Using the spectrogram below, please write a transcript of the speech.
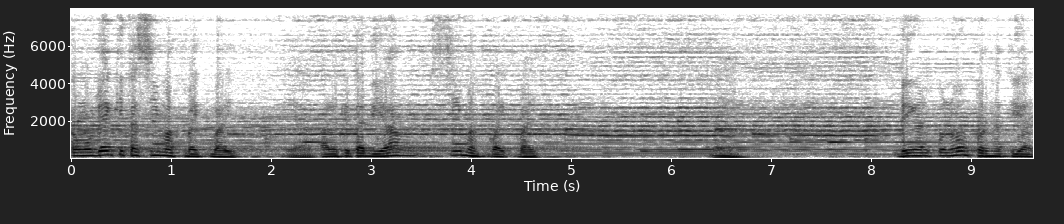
kemudian kita simak baik-baik. Ya kalau kita diam simak baik-baik. Nah, dengan penuh perhatian.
